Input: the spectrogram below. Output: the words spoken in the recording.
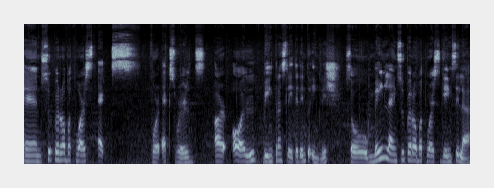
and Super Robot Wars X for X Worlds are all being translated into English. So, mainline Super Robot Wars games sila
